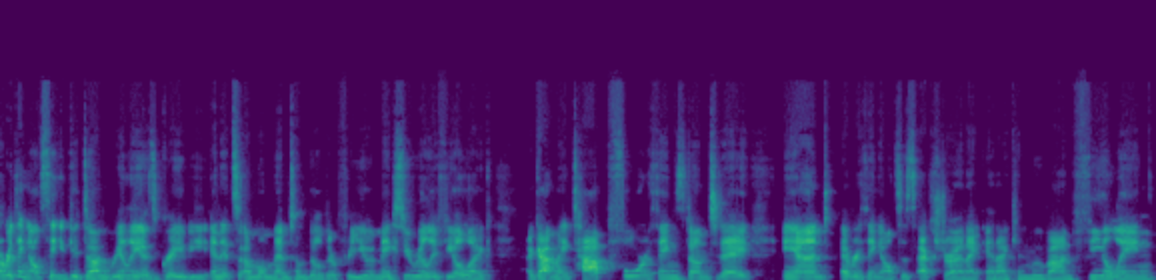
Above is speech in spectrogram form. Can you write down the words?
everything else that you get done really is gravy and it's a momentum builder for you. It makes you really feel like I got my top four things done today and everything else is extra and I and I can move on feeling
